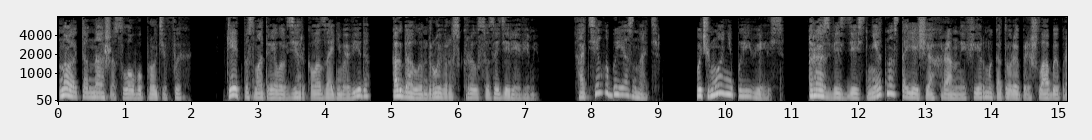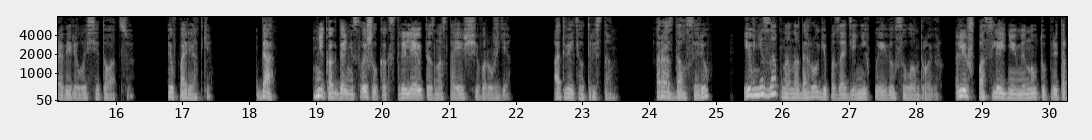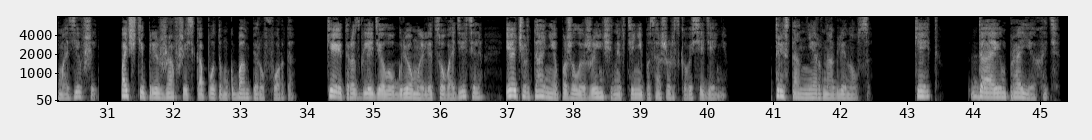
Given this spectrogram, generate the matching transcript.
но это наше слово против их». Кейт посмотрела в зеркало заднего вида, когда Лендровер скрылся за деревьями. «Хотела бы я знать, почему они появились?» Разве здесь нет настоящей охранной фирмы, которая пришла бы и проверила ситуацию? Ты в порядке? Да. Никогда не слышал, как стреляют из настоящего ружья, — ответил Тристан. Раздался рев, и внезапно на дороге позади них появился ландровер, лишь в последнюю минуту притормозивший, почти прижавшись капотом к бамперу Форда. Кейт разглядела угрюмое лицо водителя и очертания пожилой женщины в тени пассажирского сиденья. Тристан нервно оглянулся. «Кейт, дай им проехать».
